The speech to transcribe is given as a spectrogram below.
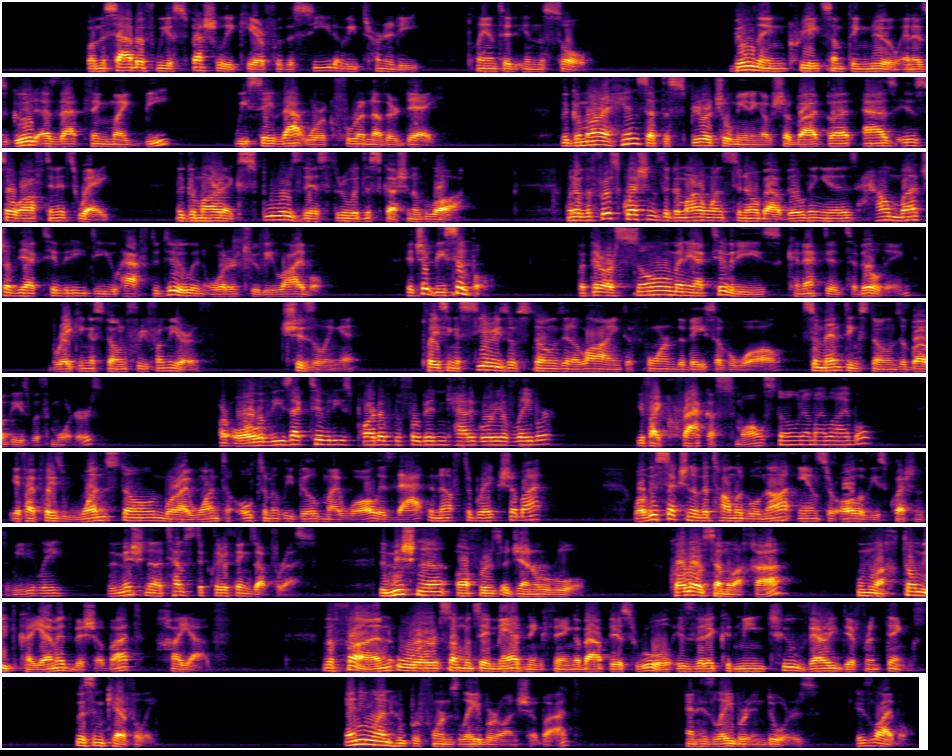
On the Sabbath, we especially care for the seed of eternity planted in the soul. Building creates something new, and as good as that thing might be, we save that work for another day. The Gemara hints at the spiritual meaning of Shabbat, but as is so often its way, the Gemara explores this through a discussion of law. One of the first questions the Gemara wants to know about building is how much of the activity do you have to do in order to be liable? It should be simple, but there are so many activities connected to building breaking a stone free from the earth, chiseling it, placing a series of stones in a line to form the base of a wall, cementing stones above these with mortars. Are all of these activities part of the forbidden category of labor? If I crack a small stone, am I liable? If I place one stone where I want to ultimately build my wall, is that enough to break Shabbat? While this section of the Talmud will not answer all of these questions immediately, the Mishnah attempts to clear things up for us. The Mishnah offers a general rule. Kol semlacha umlachto mitkayemet b'Shabbat chayav. The fun, or some would say maddening thing about this rule is that it could mean two very different things. Listen carefully. Anyone who performs labor on Shabbat and his labor endures is liable.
